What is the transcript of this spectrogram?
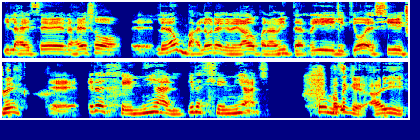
y las escenas, eso eh, le da un valor agregado para mí terrible. Que vos decís, Sí, eh, era genial, era genial. ¿Cómo? Pasa que hay.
